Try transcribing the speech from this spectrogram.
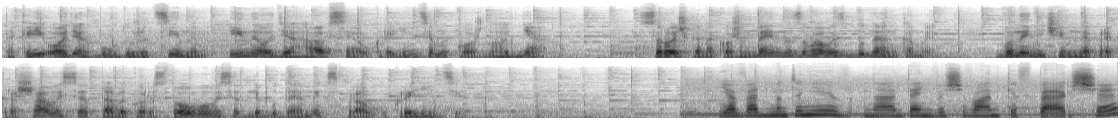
такий одяг був дуже цінним і не одягався українцями кожного дня. Сорочка на кожен день називались буденками. Вони нічим не прикрашалися та використовувалися для буденних справ українців. Я в Едмонтоні на день вишиванки вперше,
